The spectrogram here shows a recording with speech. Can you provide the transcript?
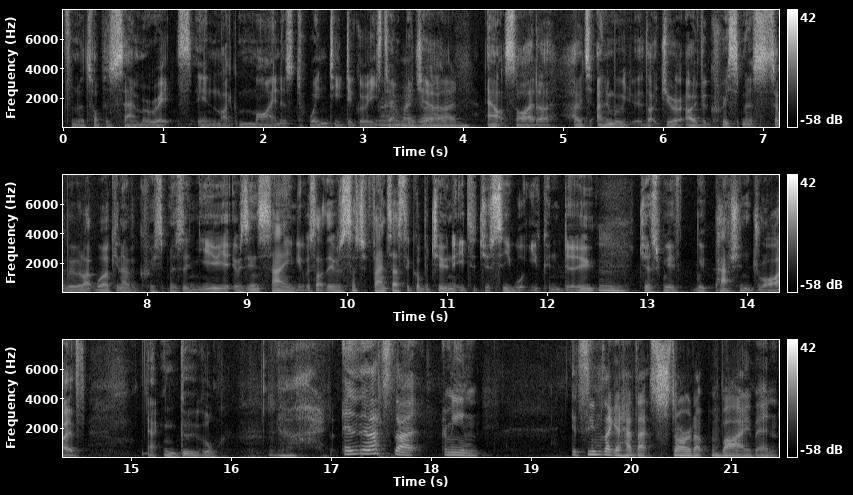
from the top of San Moritz in like minus twenty degrees Oh temperature outside a hotel, and we like during over Christmas. So we were like working over Christmas and New Year. It was insane. It was like it was such a fantastic opportunity to just see what you can do, Hmm. just with with passion, drive, and Google. And that's that. I mean, it seems like it had that startup vibe and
